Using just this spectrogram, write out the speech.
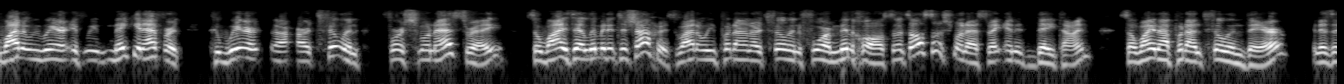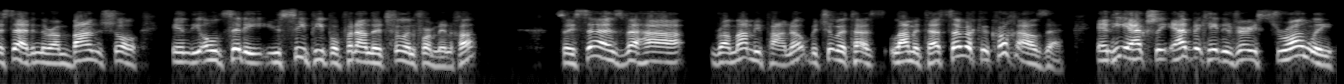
why don't we wear, if we make an effort to wear our, tefillin for Shmon Esrei, so why is that limited to Shachris? Why don't we put on our tefillin for mincha also? It's also Shmon Esrei and it's daytime. So why not put on tefillin there? And as I said, in the Ramban Shul in the old city, you see people put on their tefillin for mincha. So he says, "Veha Rama MiPano, and he actually advocated very strongly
